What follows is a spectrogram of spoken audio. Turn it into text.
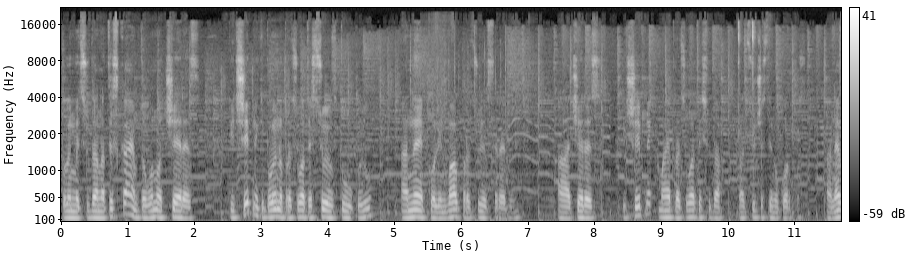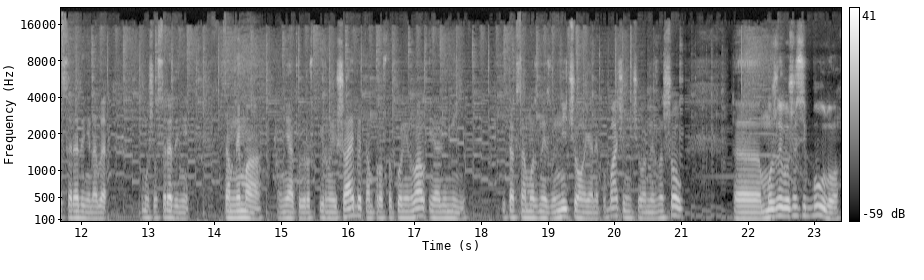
коли ми сюди натискаємо, то воно через підшипники повинно працювати з цією втулкою, а не колінвал працює всередині. А через підшипник має працювати сюди, на цю частину корпусу, а не всередині наверх. Тому що всередині там нема ніякої розпірної шайби, там просто колінвал і алюміній. І так само знизу нічого я не побачив, нічого не знайшов. Е, можливо, щось і було,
